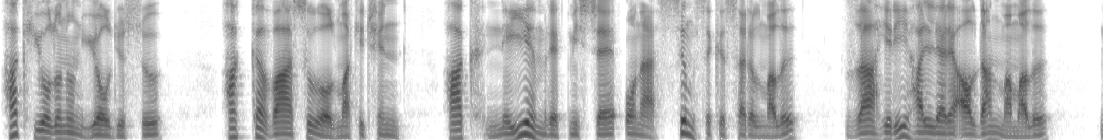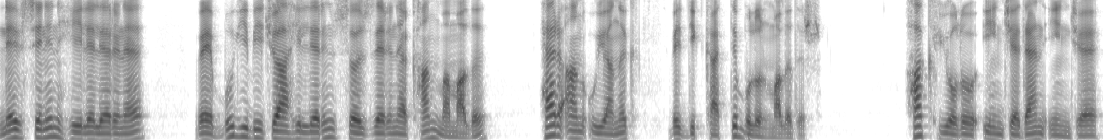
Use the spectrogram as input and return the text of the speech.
Hak yolunun yolcusu, Hakka vasıl olmak için Hak neyi emretmişse ona sımsıkı sarılmalı, zahiri hallere aldanmamalı, nefsinin hilelerine ve bu gibi cahillerin sözlerine kanmamalı, her an uyanık ve dikkatli bulunmalıdır. Hak yolu inceden ince,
